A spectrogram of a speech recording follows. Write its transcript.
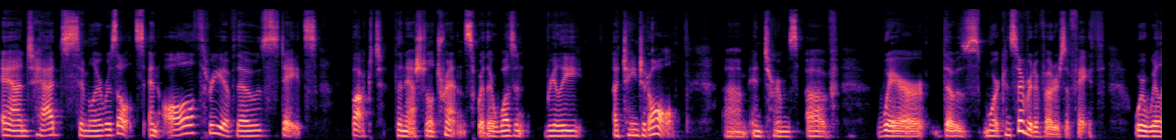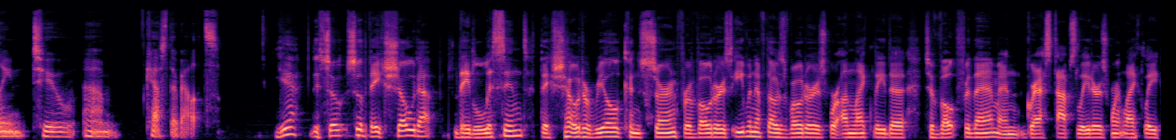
and had similar results. And all three of those states bucked the national trends, where there wasn't really a change at all um, in terms of where those more conservative voters of faith were willing to um, cast their ballots. Yeah. So so they showed up, they listened, they showed a real concern for voters, even if those voters were unlikely to to vote for them and grass tops leaders weren't likely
